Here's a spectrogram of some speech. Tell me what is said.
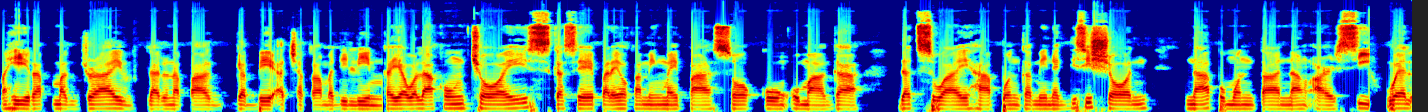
mahirap mag-drive lalo na pag gabi at saka madilim. Kaya wala akong choice kasi pareho kaming may pasok kung umaga. That's why hapon kami nagdesisyon na pumunta ng RC. Well,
